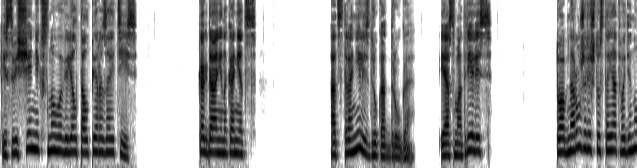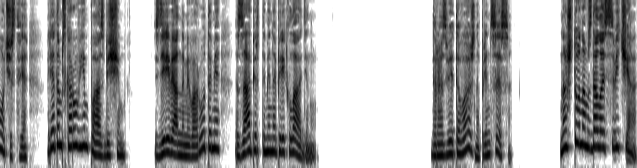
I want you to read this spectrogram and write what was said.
и священник снова велел толпе разойтись. Когда они, наконец, отстранились друг от друга и осмотрелись, то обнаружили, что стоят в одиночестве, рядом с коровьим пастбищем, с деревянными воротами, запертыми на перекладину. «Да разве это важно, принцесса? На что нам сдалась свеча?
